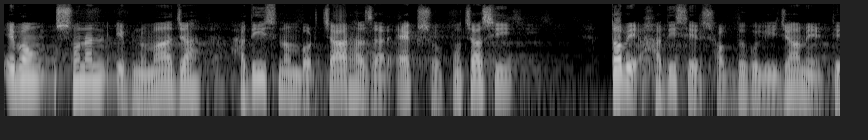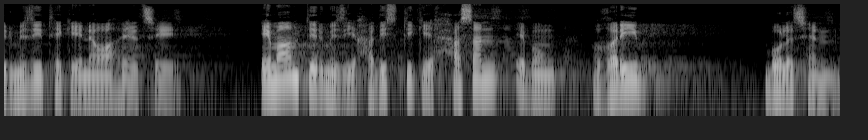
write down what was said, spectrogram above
এবং সোনান ইবনু মাজাহ হাদিস নম্বর চার হাজার একশো পঁচাশি। তবে হাদিসের শব্দগুলি জামে তিরমিজি থেকে নেওয়া হয়েছে। ইমাম তিরমিজি হাদিসটিকে হাসান এবং গরিব বলেছেন।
